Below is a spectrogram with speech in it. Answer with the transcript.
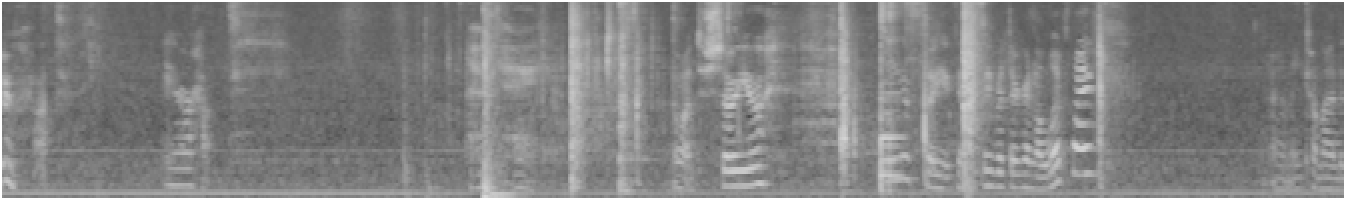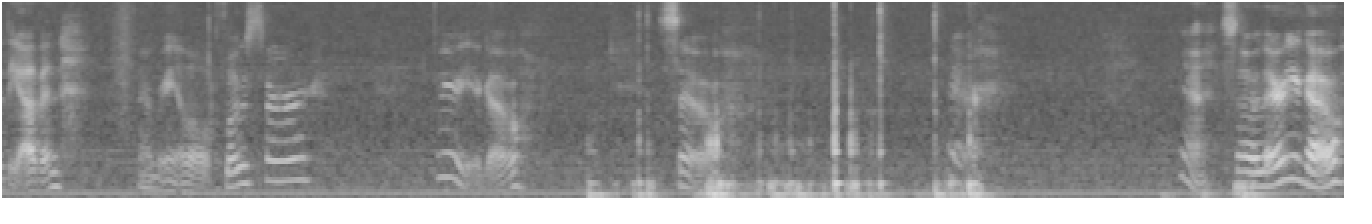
Ooh, hot. They are hot. Okay. I want to show you these so you can see what they're going to look like. And they come out of the oven. I'll bring it a little closer. There you go. So, there. Yeah, so there you go.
